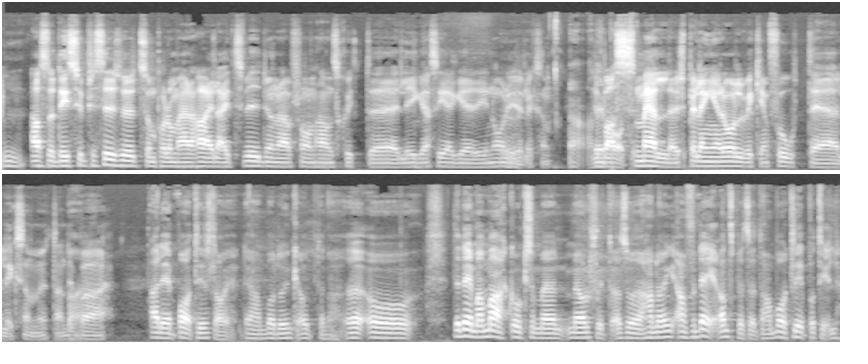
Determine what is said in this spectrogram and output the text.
Mm. alltså det ser precis ut som på de här highlights-videorna från hans skytteligaseger i Norge Mm. liksom. Ja, Det, är bara smäller, spelar ingen roll vilken fot det är liksom, utan det Nej. bara... Ja det är ett bra tillslag. Det han bara dunkar upp den där. Eh, Och det är det man märker också med målskytt. Alltså, han, har, han funderar inte speciellt, han bara klipper till.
